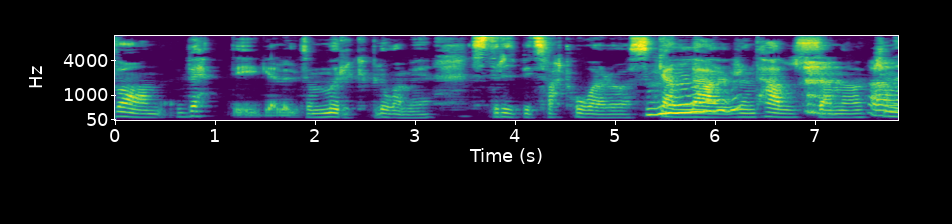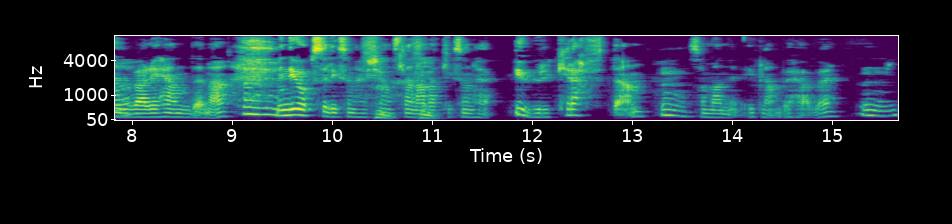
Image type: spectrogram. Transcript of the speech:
vanvettig eller liksom mörkblå med stripigt svart hår och skallar Mm. runt halsen och Ja. knivar i händerna. Men det är också liksom den här känslan av att liksom den här urkraften Mm. som man ibland behöver. Mm.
